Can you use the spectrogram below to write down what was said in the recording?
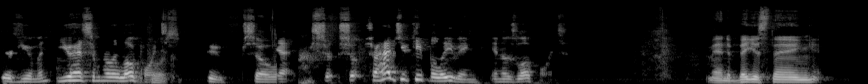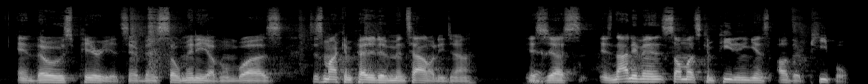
you're human. You had some really low points too. So, yeah. So, so, so how did you keep believing in those low points? man, the biggest thing in those periods, there have been so many of them, was just my competitive mentality, John. It's yeah. just, it's not even so much competing against other people.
